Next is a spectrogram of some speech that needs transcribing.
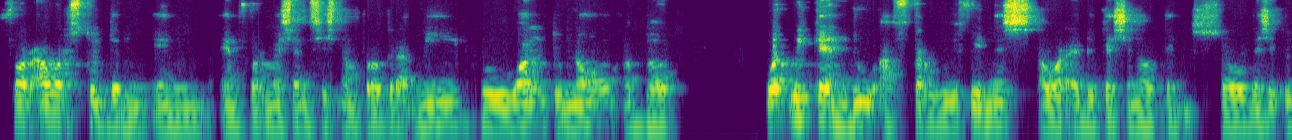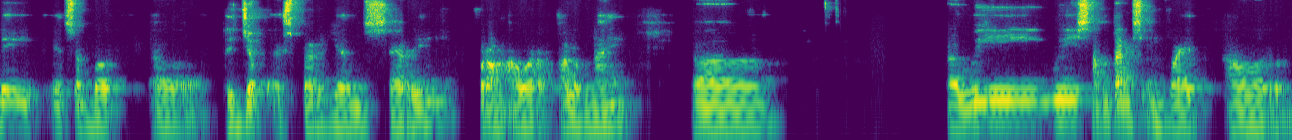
for our student in information system programming who want to know about what we can do after we finish our educational things. So basically, it's about uh, the job experience sharing from our alumni. Uh, uh, we we sometimes invite our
